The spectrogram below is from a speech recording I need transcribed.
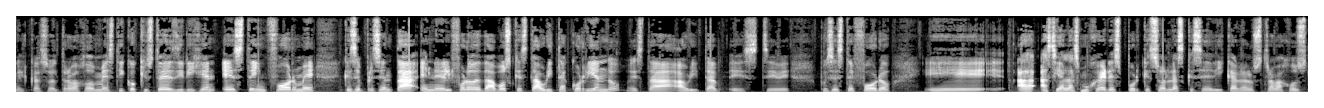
El caso del trabajo doméstico que ustedes dirigen este informe que se presenta en el foro de Davos que está ahorita corriendo, está ahorita este pues este foro eh, hacia las mujeres porque son las que se dedican a los trabajos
